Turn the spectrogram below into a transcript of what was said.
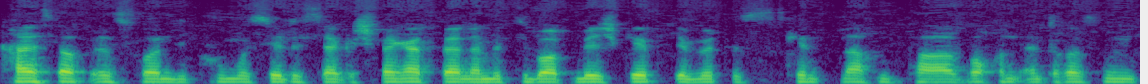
Kreislauf ist von, die Kuh muss jedes Jahr geschwängert werden, damit sie überhaupt Milch gibt, ihr wird das Kind nach ein paar Wochen entrissen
